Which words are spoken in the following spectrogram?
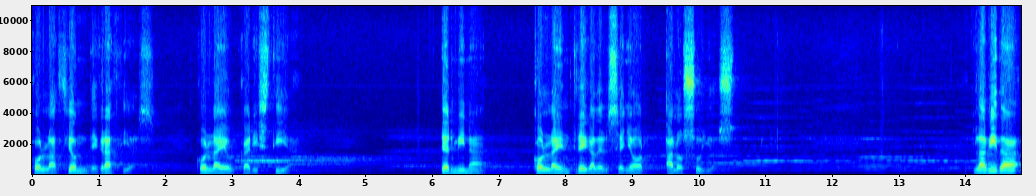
con la acción de gracias, con la Eucaristía, termina con la entrega del Señor a los suyos. La vida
